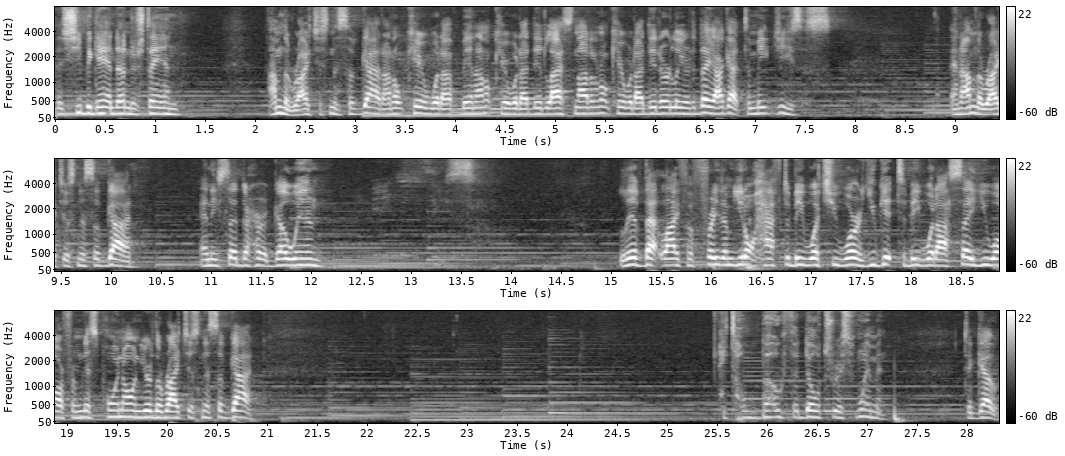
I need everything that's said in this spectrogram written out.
That she began to understand I'm the righteousness of God. I don't care what I've been. I don't care what I did last night. I don't care what I did earlier today. I got to meet Jesus. And I'm the righteousness of God. And he said to her, Go in Live that life of freedom. You don't have to be what you were. You get to be what I say you are from this point on. You're the righteousness of God. He told both adulterous women to go.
